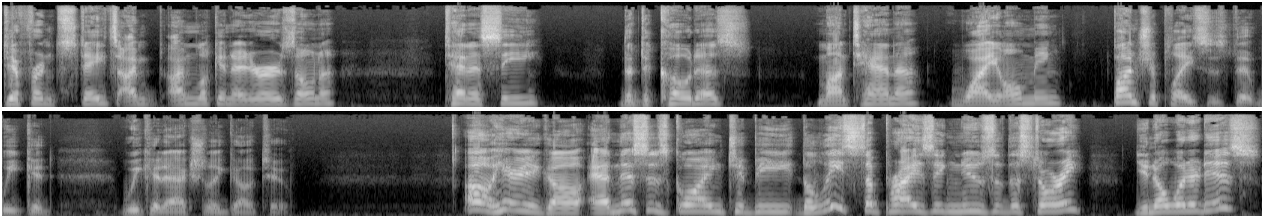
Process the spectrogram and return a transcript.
different states. I'm I'm looking at Arizona, Tennessee, the Dakotas, Montana, Wyoming, bunch of places that we could we could actually go to. Oh, here you go. And this is going to be the least surprising news of the story. You know what it is?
